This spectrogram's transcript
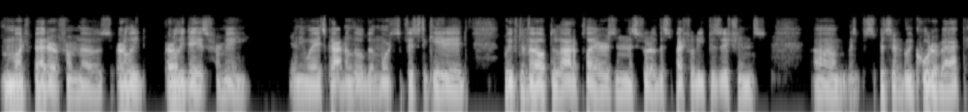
much better from those early early days for me. Yeah. Anyway, it's gotten a little bit more sophisticated. We've developed a lot of players in the sort of the specialty positions um, specifically quarterback.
